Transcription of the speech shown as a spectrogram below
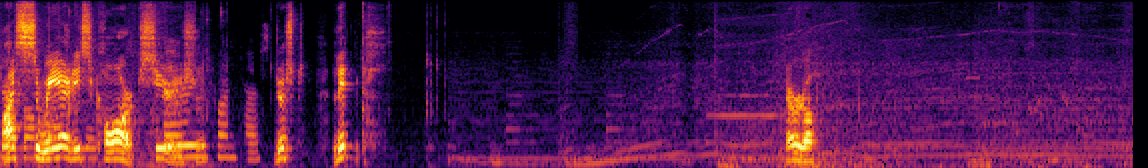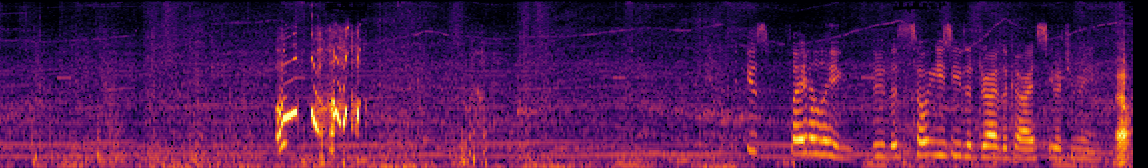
I swear this car, seriously. Just let... There we go. Dude, that's so easy to drive the car. I see what you mean. Yeah.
